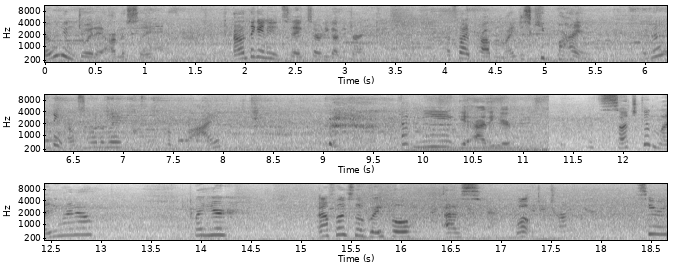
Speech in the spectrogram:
really enjoyed it, honestly. I don't think I need it today because I already got a drink. That's my problem. I just keep buying. Is there anything else I want to make or buy? Let me get out of here. It's such good lighting right now. Right here. And I feel so grateful as, well, Siri,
